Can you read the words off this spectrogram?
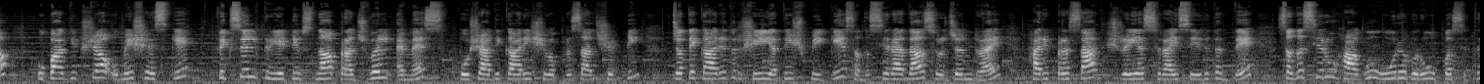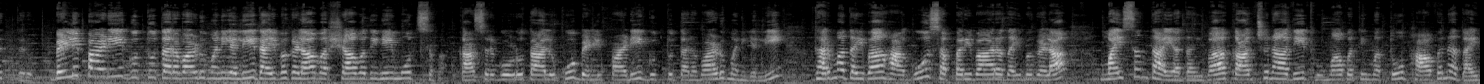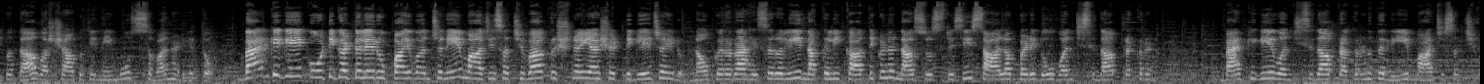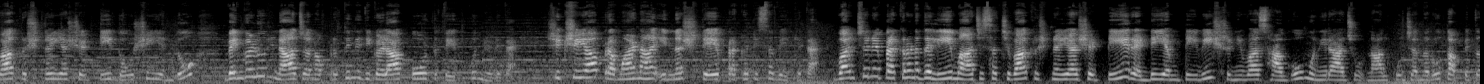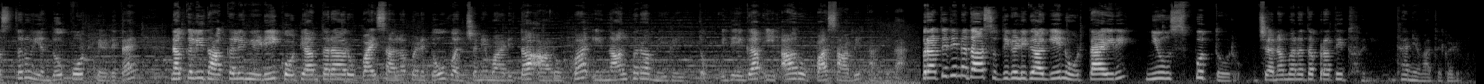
ಉಪಾಧ್ಯಕ್ಷ ಉಮೇಶ್ ಎಸ್ಕೆ ಫಿಕ್ಸೆಲ್ ಕ್ರಿಯೇಟಿವ್ಸ್ನ ಪ್ರಜ್ವಲ್ ಎಂಎಸ್, ಕೋಶಾಧಿಕಾರಿ ಶಿವಪ್ರಸಾದ್ ಶೆಟ್ಟಿ ಜೊತೆ ಕಾರ್ಯದರ್ಶಿ ಯತೀಶ್ ಪಿಕೆ, ಸದಸ್ಯರಾದ ಸೃಜನ್ ರಾಯ್ ಹರಿಪ್ರಸಾದ್, ಶ್ರೇಯಸ್ ರಾಯ್ ಸೇರಿದಂತೆ ಸದಸ್ಯರು ಹಾಗೂ ಊರವರು ಉಪಸ್ಥಿತರಿದ್ದರು. ಬೆಳ್ಳಿಪಾಡಿ ಗುತ್ತು ತರವಾಡು ಮನೆಯಲ್ಲಿ ದೈವಗಳ ವರ್ಷಾವಧಿ ನೇಮೋತ್ಸವ. ಕಾಸರಗೋಡು ತಾಲೂಕು ಬೆಳ್ಳಿಪಾಡಿ ಗುತ್ತು ತರವಾಡು ಮನೆಯಲ್ಲಿ ಧರ್ಮದೈವ ಹಾಗೂ ಸಪರಿವಾರ ದೈವಗಳ ಮೈಸಂತಾಯ ದೈವ, ಕಾಂಚನಾದಿ, ಧೂಮಾವತಿ ಮತ್ತು ಭಾವನ ದೈವದ ವರ್ಷಾವತಿ ನೇಮೋತ್ಸವ ನಡೆಯಿತು. ಬ್ಯಾಂಕಿಗೆ ಕೋಟಿಗಟ್ಟಲೆ ರೂಪಾಯಿ ವಂಚನೆ, ಮಾಜಿ ಸಚಿವ ಕೃಷ್ಣಯ್ಯ ಶೆಟ್ಟಿಗೆ ಜೈಲು. ನೌಕರರ ಹೆಸರಲ್ಲಿ ನಕಲಿ ಖಾತೆಗಳನ್ನು ಸೃಷ್ಟಿಸಿ ಸಾಲ ಪಡೆದು ವಂಚಿಸಿದ ಪ್ರಕರಣ. ಬ್ಯಾಂಕಿಗೆ ವಂಚಿಸಿದ ಪ್ರಕರಣದಲ್ಲಿ ಮಾಜಿ ಸಚಿವ ಕೃಷ್ಣಯ್ಯ ಶೆಟ್ಟಿ ದೋಷಿ ಎಂದು ಬೆಂಗಳೂರಿನ ಜನಪ್ರತಿನಿಧಿಗಳ ಕೋರ್ಟ್ ತೀರ್ಪು ನೀಡಿದೆ. ಶಿಕ್ಷೆಯ ಪ್ರಮಾಣ ಇನ್ನಷ್ಟೇ ಪ್ರಕಟಿಸಬೇಕಿದೆ. ವಂಚನೆ ಪ್ರಕರಣದಲ್ಲಿ ಮಾಜಿ ಸಚಿವ ಕೃಷ್ಣಯ್ಯ ಶೆಟ್ಟಿ, ರೆಡ್ಡಿ, ಎಂಟಿವಿ, ಶ್ರೀನಿವಾಸ್ ಹಾಗೂ ಮುನಿರಾಜು ನಾಲ್ಕು ಜನರು ತಪ್ಪಿತಸ್ಥರು ಎಂದು ಕೋರ್ಟ್ ಹೇಳಿದೆ. ನಕಲಿ ದಾಖಲೆ ನೀಡಿ ಕೋಟ್ಯಾಂತರ ರೂಪಾಯಿ ಸಾಲ ಪಡೆದು ವಂಚನೆ ಮಾಡಿದ್ದ ಆರೋಪ ಈ ನಾಲ್ವರ ಮೇಲೆ ಇತ್ತು. ಇದೀಗ ಈ ಆರೋಪ ಸಾಬೀತಾಗಿದೆ. ಪ್ರತಿದಿನದ ಸುದ್ದಿಗಳಿಗಾಗಿ ನೋಡ್ತಾ ಇರಿ ನ್ಯೂಸ್ ಪುತ್ತೂರು. ಜನಮನದ ಪ್ರತಿಧ್ವನಿ. ಧನ್ಯವಾದಗಳು.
